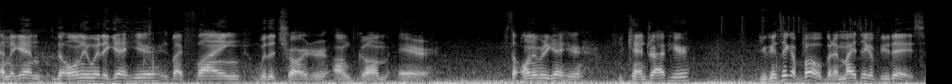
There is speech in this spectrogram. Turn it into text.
And again, the only way to get here is by flying with a charter on Gum Air. It's the only way to get here. You can't drive here. You can take a boat, but it might take a few days.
